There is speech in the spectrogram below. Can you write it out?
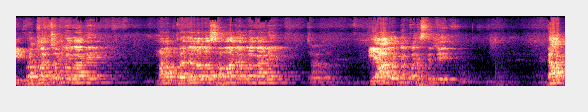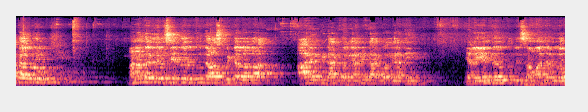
ఈ ప్రపంచంలో కానీ మన ప్రజలలో సమాజంలో కానీ ఈ ఆరోగ్య పరిస్థితి డాక్టర్లు మనందరికి తెలిసి ఏం జరుగుతుంది? హాస్పిటల్లో ఆర్ఎంపీ డాక్టర్ కానీ డాక్టర్ కానీ ఇలా ఏం జరుగుతుంది సమాజంలో?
